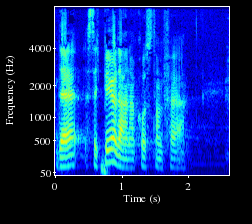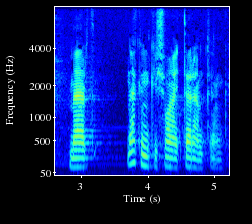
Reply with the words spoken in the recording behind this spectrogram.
De ezt egy példának hoztam fel, mert nekünk is van egy teremtőnk.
